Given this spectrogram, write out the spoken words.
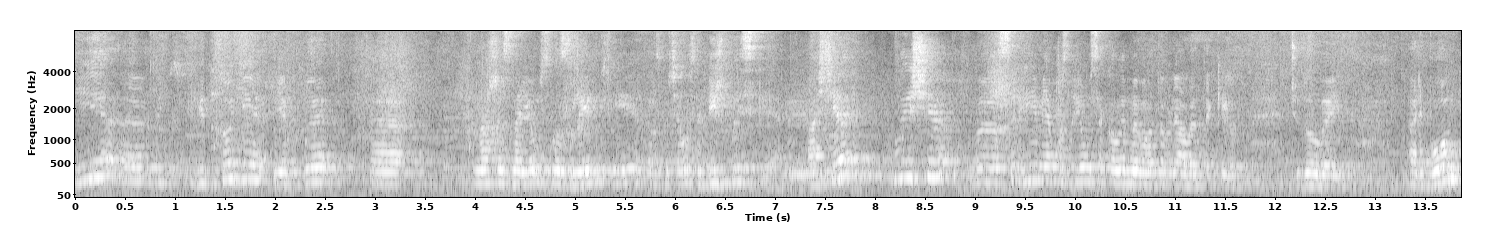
І відтоді якби, наше знайомство з ним і розпочалося більш близьке. А ще ближче е, з Сергієм я познайомився, коли ми виготовляли такий чудовий альбом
